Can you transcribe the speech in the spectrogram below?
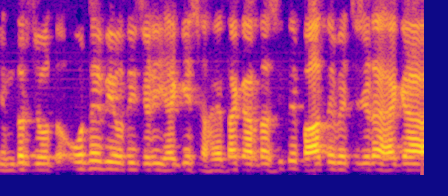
ਇੰਦਰਜੋਤ, ਉਹਨੇ ਵੀ ਉਹਦੀ ਜਿਹੜੀ ਹੈਗੀ ਸਹਾਇਤਾ ਕਰਦਾ ਸੀ ਤੇ ਬਾਅਦ ਦੇ ਵਿੱਚ ਜਿਹੜਾ ਹੈਗਾ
